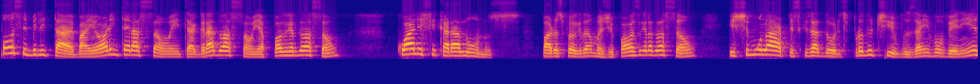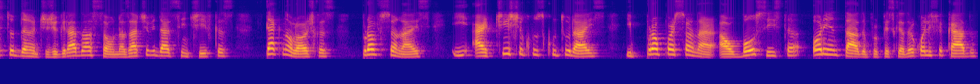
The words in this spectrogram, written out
possibilitar maior interação entre a graduação e a pós-graduação, qualificar alunos para os programas de pós-graduação, estimular pesquisadores produtivos a envolverem estudantes de graduação nas atividades científicas, tecnológicas, profissionais e artísticos culturais e proporcionar ao bolsista, orientado por pesquisador qualificado,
